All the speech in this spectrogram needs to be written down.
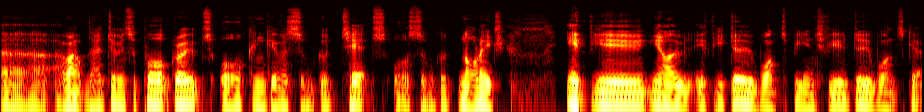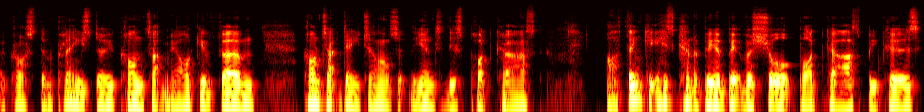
uh, are out there doing support groups or can give us some good tips or some good knowledge. If you, you know, if you do want to be interviewed, do want to get across, then please do contact me. I'll give um, contact details at the end of this podcast. I think it is going to be a bit of a short podcast because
